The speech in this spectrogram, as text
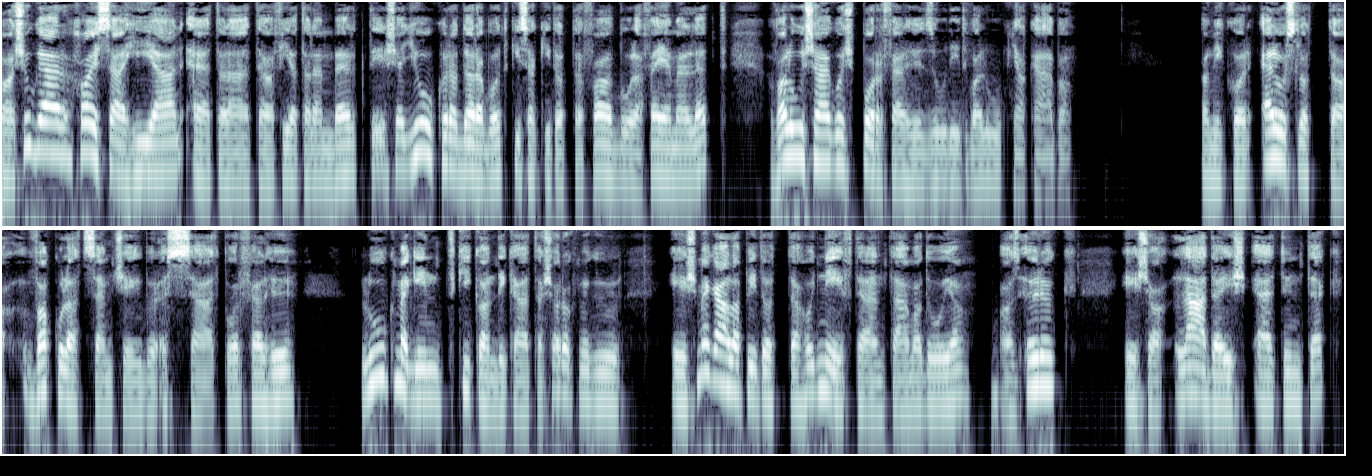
A sugár hajszál hián eltalálta a fiatalembert, és egy jókora darabot kiszakított a falból a feje mellett, valóságos porfelhőt zúdítva Lúk nyakába. Amikor eloszlott a vakulat szemcségből összeállt porfelhő, Luke megint kikandikált a sarok mögül, és megállapította, hogy névtelen támadója, az örök és a láda is eltűntek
